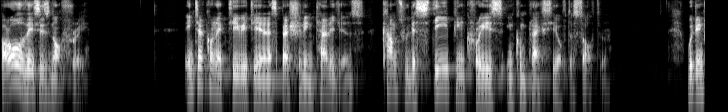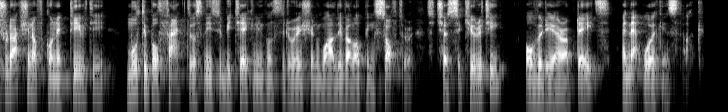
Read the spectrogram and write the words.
But all of this is not free. Interconnectivity and especially intelligence comes with a steep increase in complexity of the software. With introduction of connectivity, multiple factors need to be taken in consideration while developing software, such as security, over-the-air updates, and networking stack.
